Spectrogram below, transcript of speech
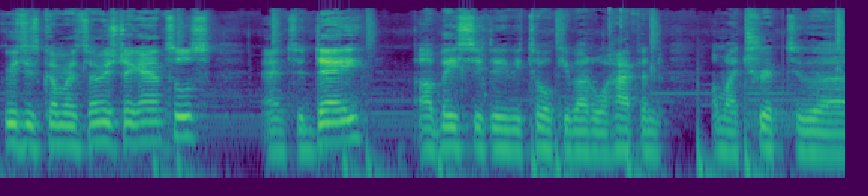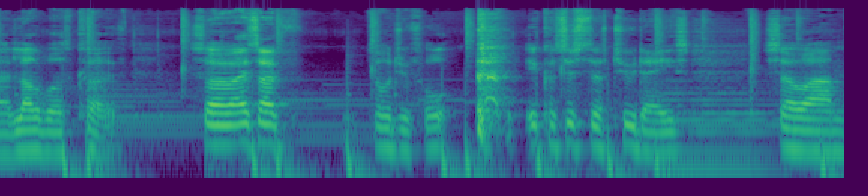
Greetings, comrades. I'm Mr. Gansels, and today I'll basically be talking about what happened on my trip to uh, Lulworth Cove. So, as I've told you before, it consisted of two days. So, um,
